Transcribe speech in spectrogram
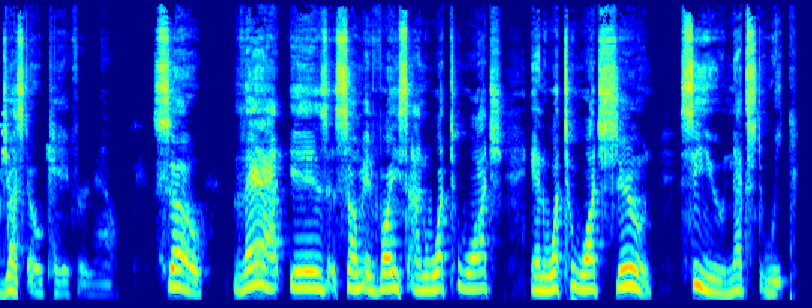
just okay for now. So, that is some advice on what to watch and what to watch soon. See you next week.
